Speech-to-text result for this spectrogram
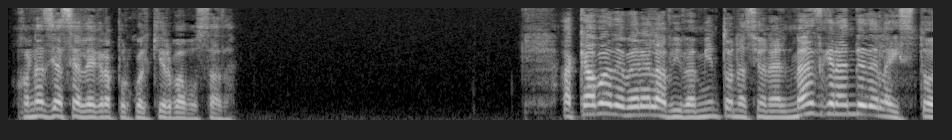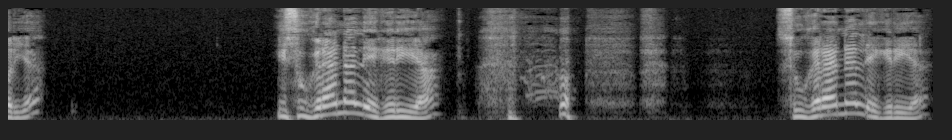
Jonás ya se alegra por cualquier babosada. Acaba de ver el avivamiento nacional más grande de la historia y su gran alegría, su gran alegría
